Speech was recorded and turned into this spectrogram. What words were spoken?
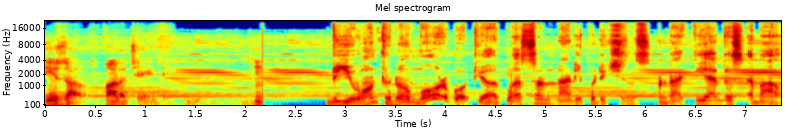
యూజ్ అవుతుంది ఫాలో చేయండి Do you want to know more about your personal Nadi predictions? Contact the address above.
